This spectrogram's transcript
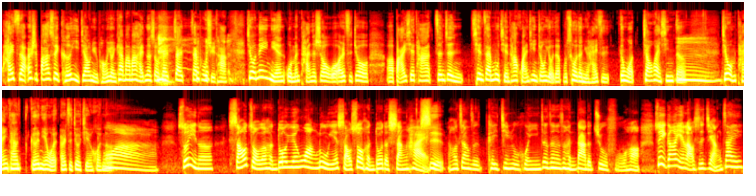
孩子啊，二十八岁可以交女朋友，你看妈妈还那时候在 在在 push 他。结果那一年我们谈的时候，我儿子就呃把一些他真正现在目前他环境中有的不错的女孩子跟我交换心得。嗯，结果我们谈一谈，隔年我儿子就结婚了。哇，所以呢。少走了很多冤枉路，也少受很多的伤害，是。然后这样子可以进入婚姻，这真的是很大的祝福哈。所以刚刚严老师讲，在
